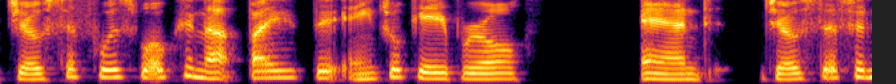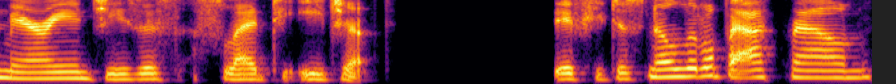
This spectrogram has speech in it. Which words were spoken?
Joseph was woken up by the angel Gabriel and Joseph and Mary and Jesus fled to Egypt. If you just know a little background,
